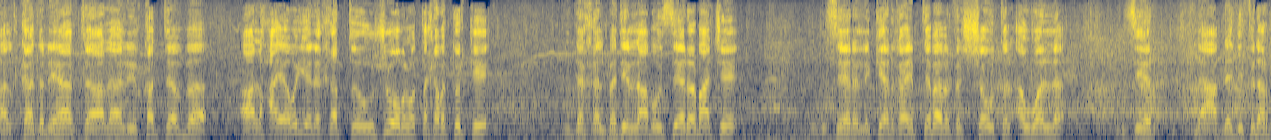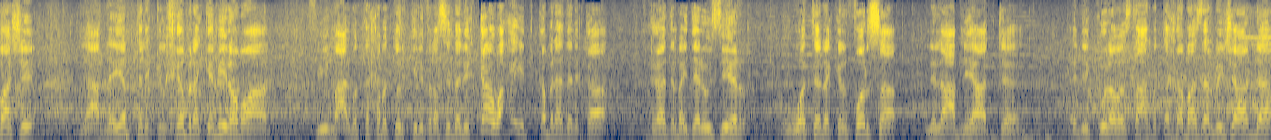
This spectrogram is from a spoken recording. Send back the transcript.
القادر نهاد على ليقدم الحيوية لخط هجوم المنتخب التركي. يدخل بديل لاعب وزير المالشي وزير اللي كان غايب تماما في الشوط الأول. وزير لاعب نادي فنرباشي لاعب لا يمتلك الخبرة الكبيرة مع في مع المنتخب التركي اللي رصيد لقاء وحيد قبل هذا اللقاء. غادر ميدان وزير. وترك الفرصة للاعب نهاد هذه كرة مصلحة منتخب أذربيجان.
